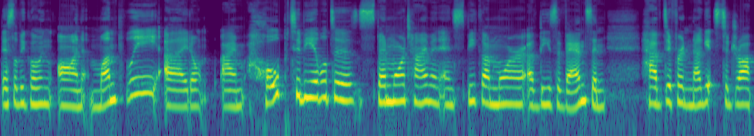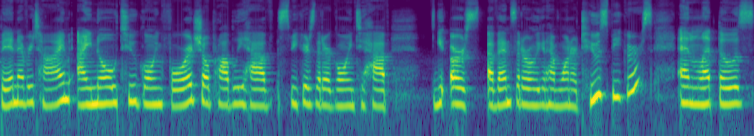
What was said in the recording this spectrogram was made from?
This will be going on monthly. I don't, I'm hope to be able to spend more time and, and speak on more of these events and have different nuggets to drop in every time. I know too going forward, she'll probably have speakers that are going to have or events that are only going to have one or two speakers and let those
